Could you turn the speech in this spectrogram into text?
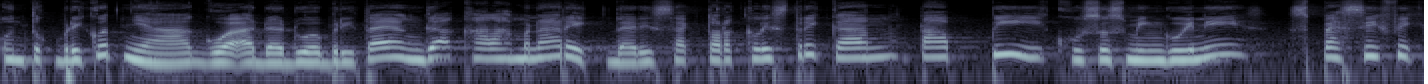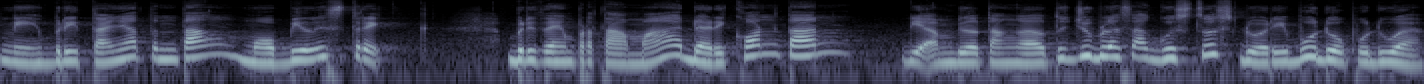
Untuk berikutnya, gue ada dua berita yang gak kalah menarik dari sektor kelistrikan, tapi khusus minggu ini spesifik nih beritanya tentang mobil listrik. Berita yang pertama dari Kontan, diambil tanggal 17 Agustus 2022.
